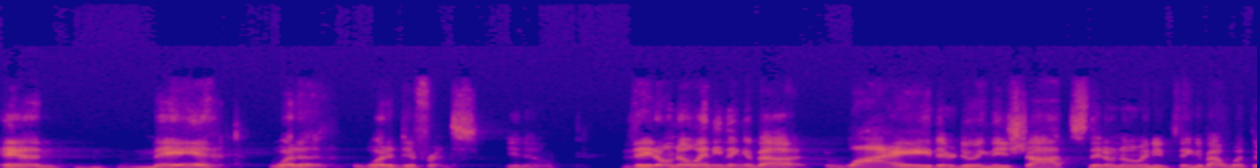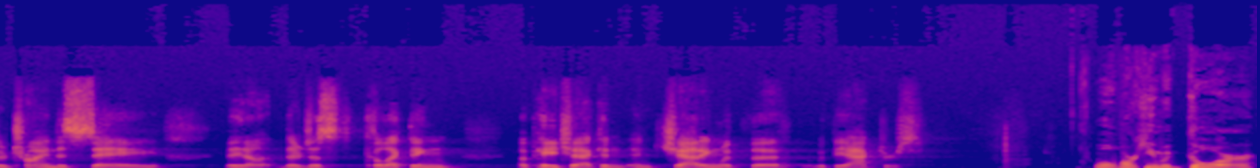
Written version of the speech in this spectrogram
And man, what a what a difference, you know they don't know anything about why they're doing these shots. They don't know anything about what they're trying to say. They don't they're just collecting a paycheck and, and chatting with the with the actors. Well working with gore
